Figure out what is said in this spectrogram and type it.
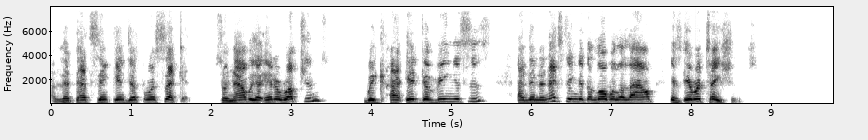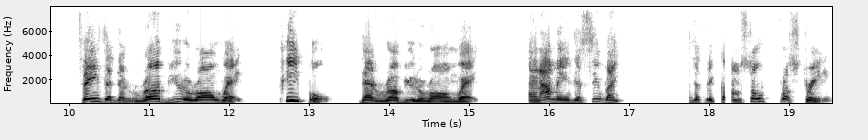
And let that sink in just for a second. So now we got interruptions, we got inconveniences, and then the next thing that the Lord will allow is irritations. Things that, that rub you the wrong way, people that rub you the wrong way. And I mean, this seems like just becomes so frustrating.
